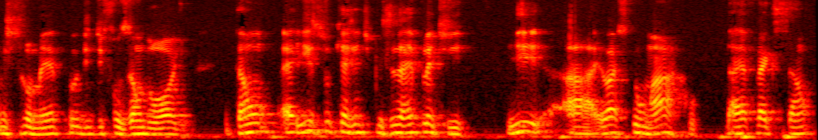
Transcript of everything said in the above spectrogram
um instrumento de difusão do ódio. Então, é isso que a gente precisa refletir. E ah, eu acho que o marco da reflexão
